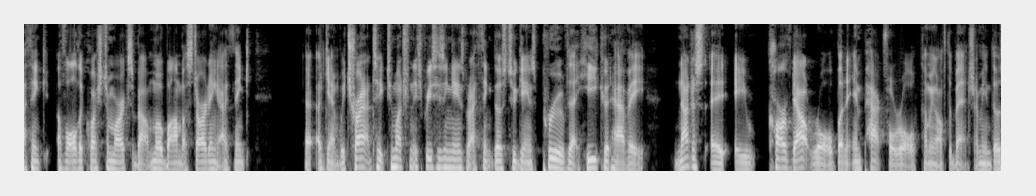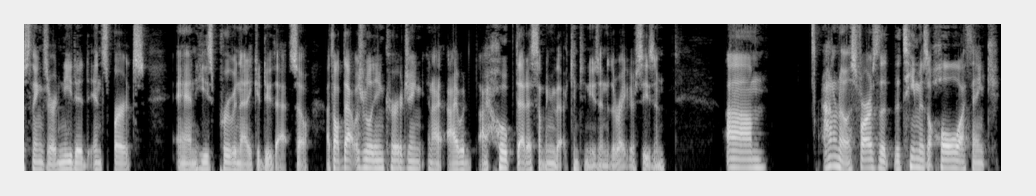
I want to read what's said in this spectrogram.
i think of all the question marks about mo bamba starting i think again we try not to take too much from these preseason games but i think those two games prove that he could have a not just a, a carved out role but an impactful role coming off the bench i mean those things are needed in spurts and he's proven that he could do that so i thought that was really encouraging and i, I would i hope that is something that continues into the regular season um, I don't know. As far as the, the team as a whole, I think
